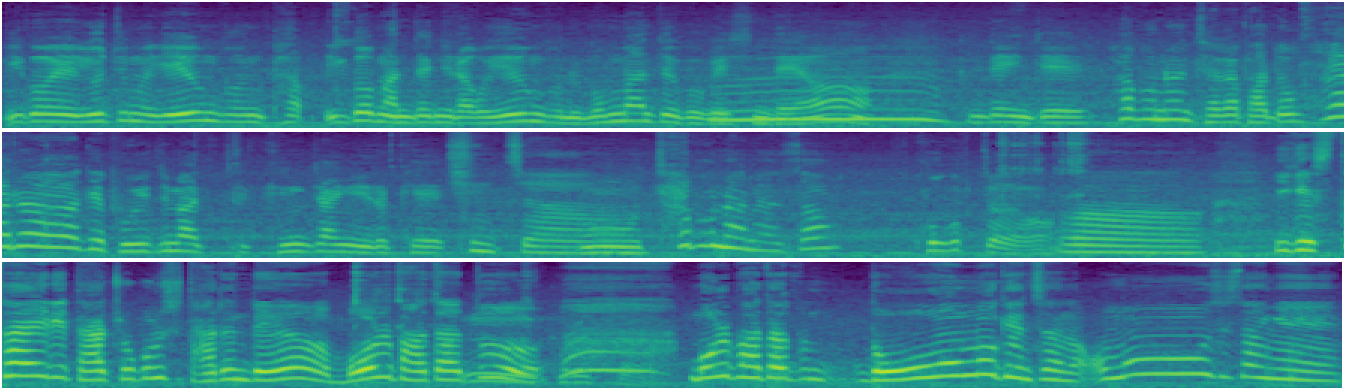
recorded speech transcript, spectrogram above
이거에 요즘은 예은분 밥 이거 만드니라고 예은분을 못 만들고 계신데요. 음, 근데 이제 화분은 제가 봐도 화려하게 보이지만 굉장히 이렇게 진짜. 어, 차분하면서 고급져요. 와, 이게 스타일이 다 조금씩 다른데요. 뭘 받아도, 음, 그렇죠. 뭘 받아도 너무 괜찮아. 어머 세상에.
